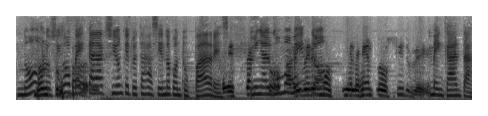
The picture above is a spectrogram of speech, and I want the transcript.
no, No, los hijos ven cada acción que tú estás haciendo con tus padres. Exacto. Y en algún Ahí momento, veremos si el ejemplo sirve. me encanta,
